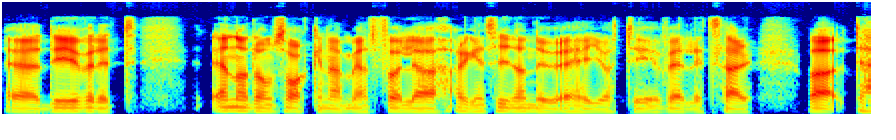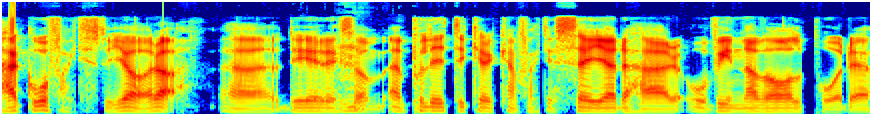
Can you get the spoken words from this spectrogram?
Eh, det är väldigt, en av de sakerna med att följa Argentina nu är ju att det är väldigt så här, va, det här går faktiskt att göra. Eh, det är liksom, mm. en politiker kan faktiskt säga det här och vinna val på det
